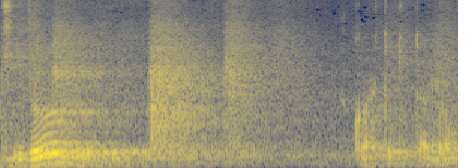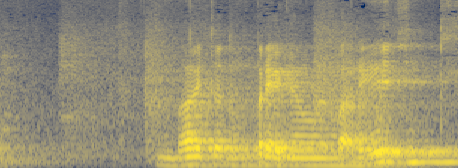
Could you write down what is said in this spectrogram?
Tirou. O quarto aqui tá bom. Um baita de um pregão na parede.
